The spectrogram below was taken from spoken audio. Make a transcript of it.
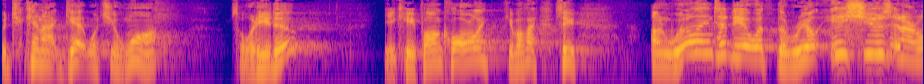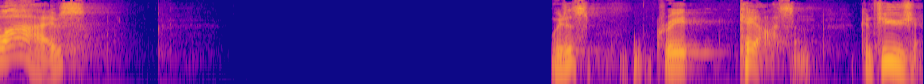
but you cannot get what you want. So what do you do? You keep on quarreling, keep on fighting. See, unwilling to deal with the real issues in our lives, we just create chaos and confusion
